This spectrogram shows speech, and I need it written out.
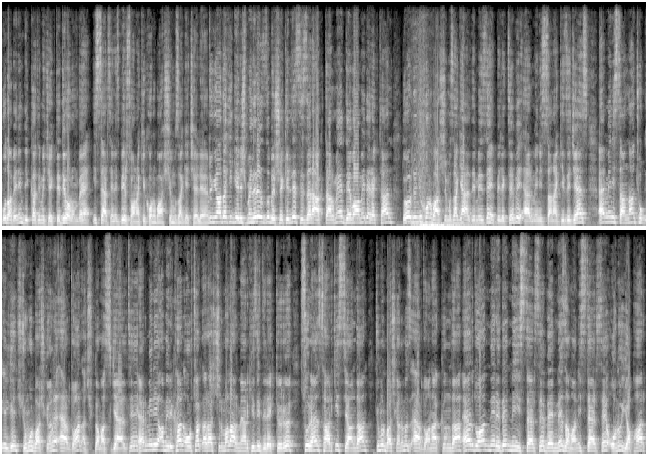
Bu da benim dikkatimi çekti diyorum ve isterseniz bir sonraki konu başlığımıza geçelim. Dünyadaki gelişmeleri hızlı bir şekilde sizlere aktarmaya devam ederekten dördüncü konu başlığımıza geldiğimizde hep birlikte bir Ermenistan'a gideceğiz. Ermenistan'dan çok ilginç Cumhurbaşkanı Erdoğan açıklaması geldi. Ermeni-Amerikan Ortak Araştırmalar Merkezi Direktörü Suren Sarkisyan'dan Cumhurbaşkanımız Erdoğan hakkında Erdoğan nerede ne isterse ve ne zaman isterse onu yapar.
